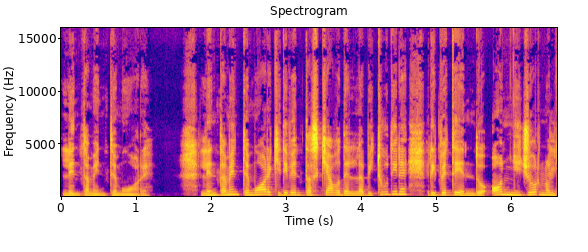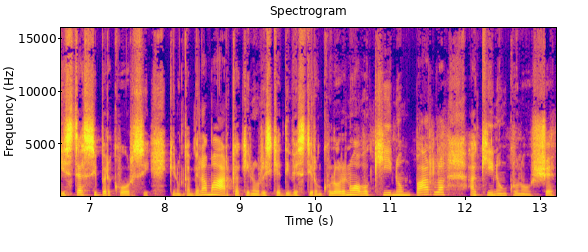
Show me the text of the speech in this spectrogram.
Lentamente muore. Lentamente muore chi diventa schiavo dell'abitudine ripetendo ogni giorno gli stessi percorsi, chi non cambia la marca, chi non rischia di vestire un colore nuovo, chi non parla a chi non conosce.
